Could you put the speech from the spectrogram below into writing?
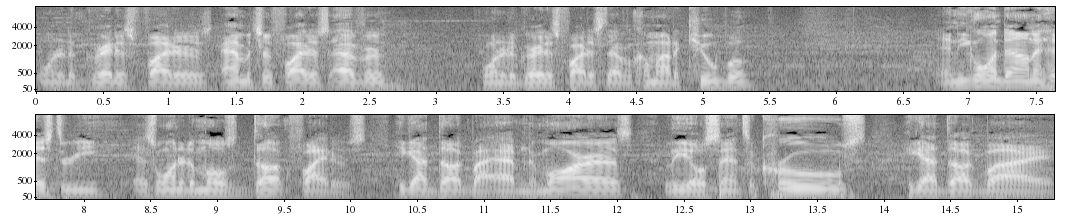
one of the greatest fighters, amateur fighters ever. One of the greatest fighters to ever come out of Cuba. And he going down in history as one of the most ducked fighters. He got ducked by Abner Mares, Leo Santa Cruz. He got ducked by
